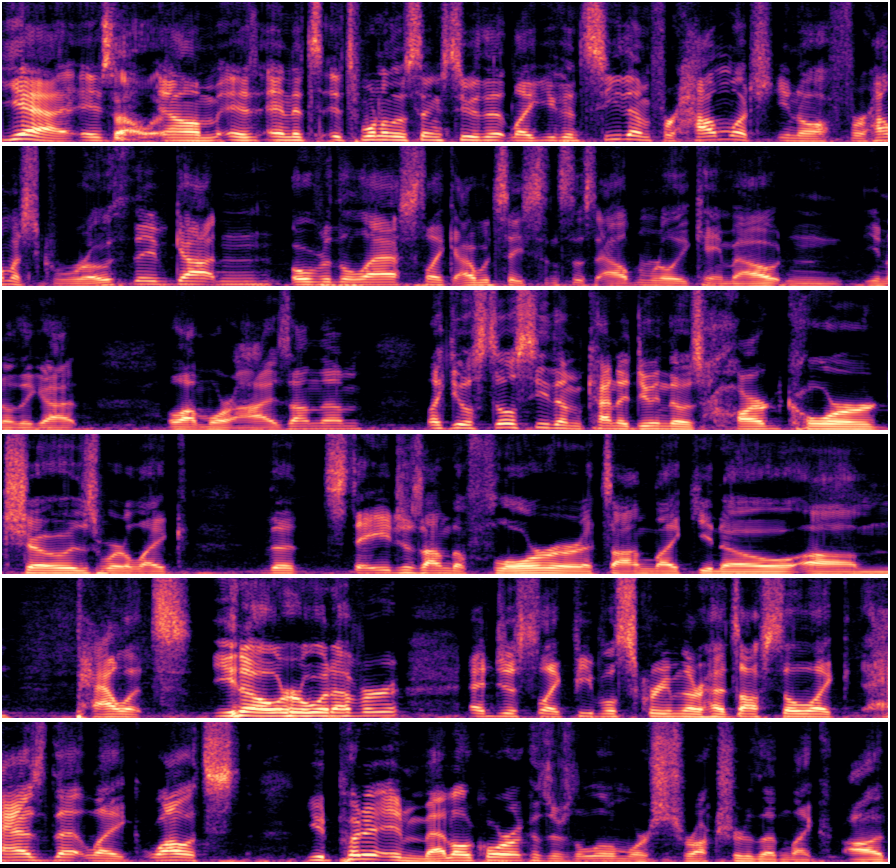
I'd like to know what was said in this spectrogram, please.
yeah, it's Solid. um, it, and it's it's one of those things too that like you can see them for how much you know for how much growth they've gotten over the last like I would say since this album really came out, and you know they got a lot more eyes on them. Like you'll still see them kind of doing those hardcore shows where like the stage is on the floor or it's on like you know um, pallets, you know, or whatever, and just like people scream their heads off. So like has that like while it's you'd put it in metalcore because there's a little more structure than like a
